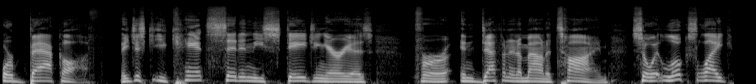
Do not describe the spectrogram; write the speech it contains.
or back off. They just you can't sit in these staging areas for indefinite amount of time. So it looks like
